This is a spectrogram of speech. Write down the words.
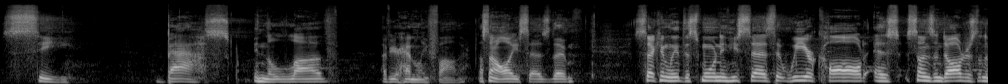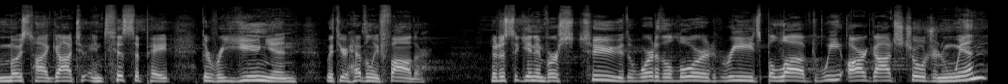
see, bask in the love of your Heavenly Father. That's not all he says, though. Secondly, this morning he says that we are called as sons and daughters of the Most High God to anticipate the reunion with your Heavenly Father. Notice again in verse 2, the word of the Lord reads, Beloved, we are God's children. When?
